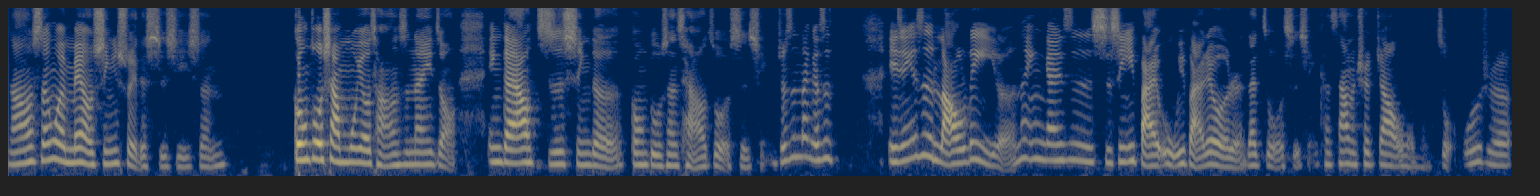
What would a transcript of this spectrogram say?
然后身为没有薪水的实习生。工作项目又常常是那一种应该要知心的工读生才要做的事情，就是那个是已经是劳力了，那应该是时薪一百五、一百六的人在做的事情，可是他们却叫我们做，我就觉得，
